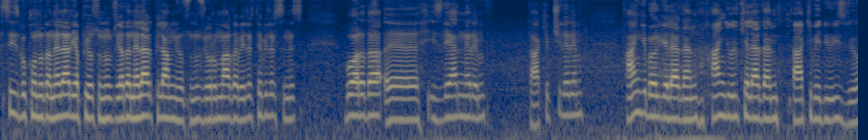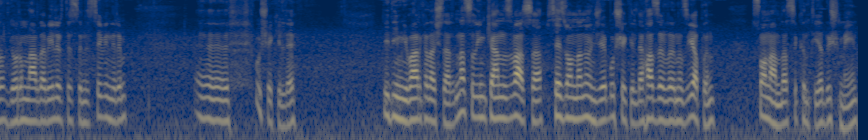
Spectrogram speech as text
Siz bu konuda neler yapıyorsunuz ya da neler planlıyorsunuz yorumlarda belirtebilirsiniz. Bu arada e, izleyenlerim, takipçilerim hangi bölgelerden, hangi ülkelerden takip ediyor, izliyor yorumlarda belirtirseniz sevinirim. E, bu şekilde Dediğim gibi arkadaşlar nasıl imkanınız varsa sezondan önce bu şekilde hazırlığınızı yapın. Son anda sıkıntıya düşmeyin.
